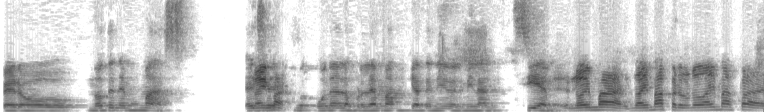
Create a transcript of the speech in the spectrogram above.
pero no tenemos más. No hay Ese más. es uno de los problemas que ha tenido el Milan siempre. Eh, No hay más, no hay más, pero no hay más para,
